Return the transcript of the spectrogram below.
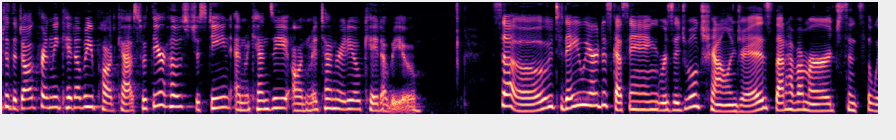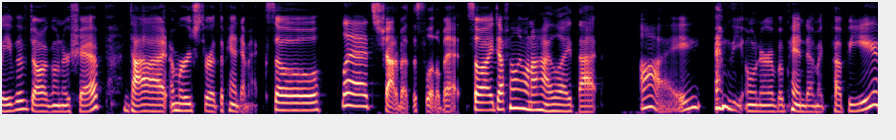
to the Dog Friendly KW podcast with your hosts, Justine and Mackenzie on Midtown Radio KW. So, today we are discussing residual challenges that have emerged since the wave of dog ownership that emerged throughout the pandemic. So, let's chat about this a little bit. So, I definitely want to highlight that I am the owner of a pandemic puppy.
